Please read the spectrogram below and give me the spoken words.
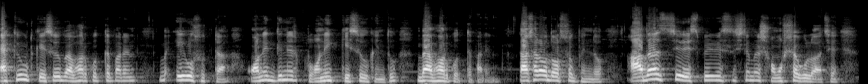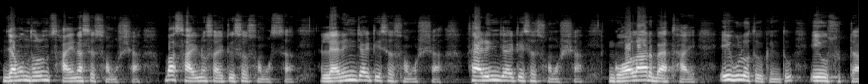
অ্যাকিউট কেসেও ব্যবহার করতে পারেন বা এই ওষুধটা অনেক দিনের ক্রনিক কেসেও কিন্তু ব্যবহার করতে পারেন। তাছাড়াও দর্শকবৃন্দ আদার্স যে রেসপিরেটরি সিস্টেমের সমস্যাগুলো আছে, যেমন ধরুন সাইনাসের সমস্যা বা সাইনোসাইটিসের সমস্যা ল্যারিনজাইটিসের সমস্যা ফ্যারিনজাইটিসের সমস্যা, গলার ব্যথায় এগুলোতেও কিন্তু এই ওষুধটা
